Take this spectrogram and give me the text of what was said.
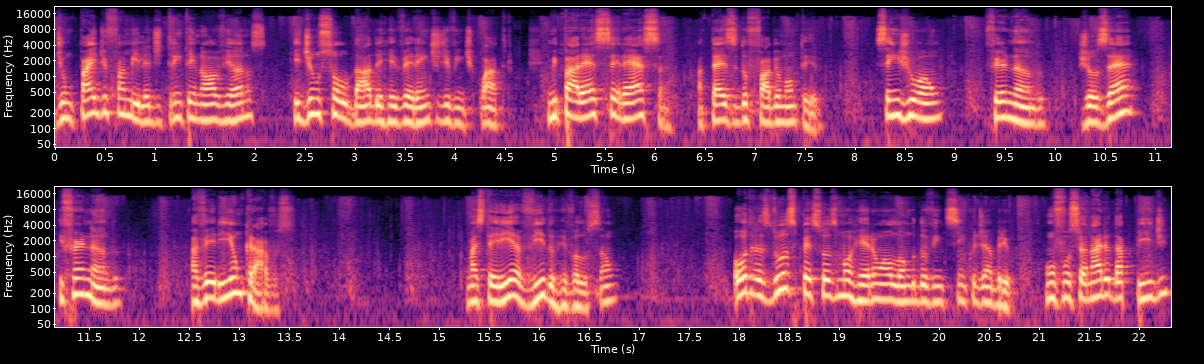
de um pai de família de 39 anos e de um soldado irreverente de 24? Me parece ser essa a tese do Fábio Monteiro. Sem João, Fernando, José e Fernando haveriam cravos. Mas teria havido revolução? Outras duas pessoas morreram ao longo do 25 de abril. Um funcionário da PID,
